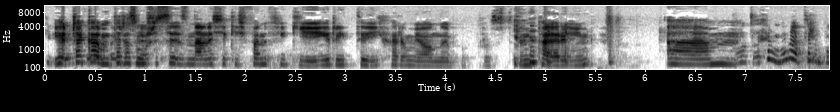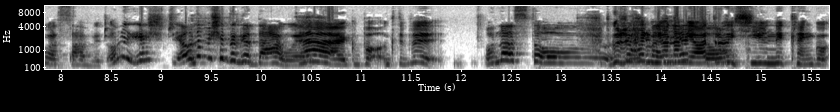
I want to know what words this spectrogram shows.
Ja czekam, tak teraz muszę sobie znaleźć jakieś fanfiki Rity i Hermiony, po prostu ten pairing. Um, No to Hermiona też była savage. One, ja, one by się dogadały. tak, bo gdyby. Ona z tą... Tylko, że Hermiona Marietą- miała trochę silny kręgo,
